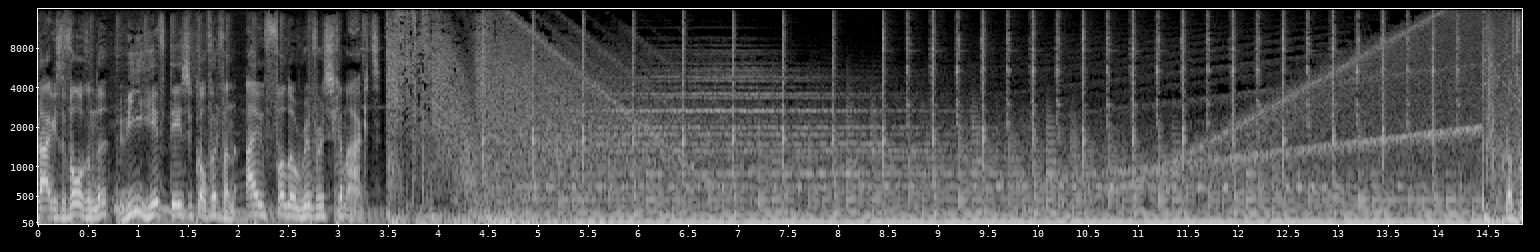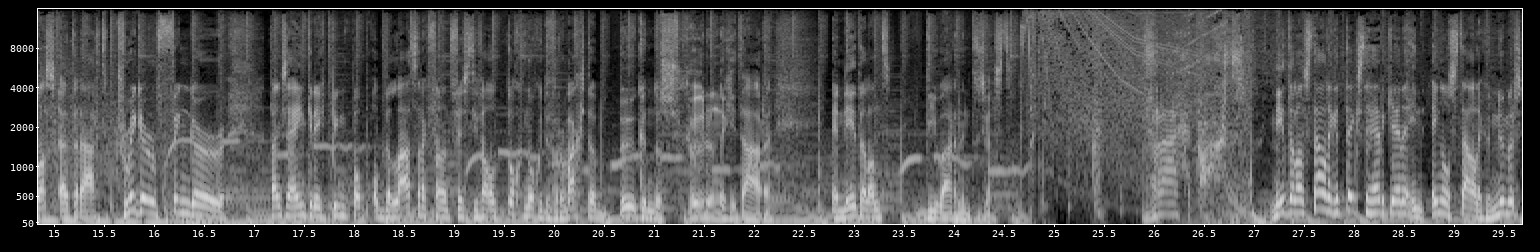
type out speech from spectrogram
Vraag is de volgende. Wie heeft deze cover van I Follow Rivers gemaakt? Dat was uiteraard Trigger Finger. Dankzij hen kreeg Pinkpop op de laatste dag van het festival toch nog de verwachte beukende, scheurende gitaren. En Nederland, die waren enthousiast. Vraag 8. Nederlandstalige teksten herkennen in Engelstalige nummers.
